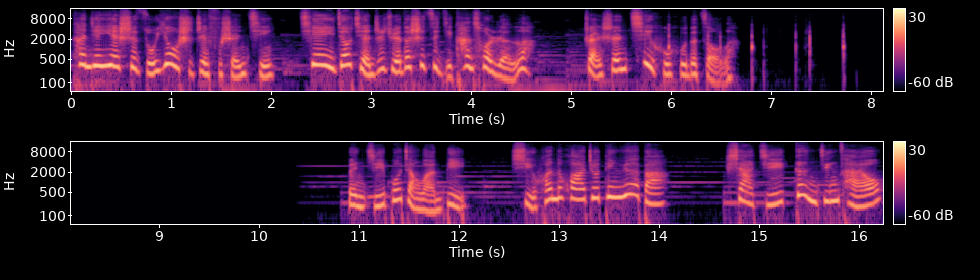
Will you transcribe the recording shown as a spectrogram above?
看见叶氏族又是这副神情，千一娇简直觉得是自己看错人了，转身气呼呼的走了。本集播讲完毕，喜欢的话就订阅吧，下集更精彩哦。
